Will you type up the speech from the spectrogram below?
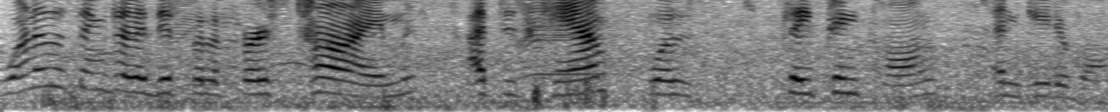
One of the things that I did for the first time at this camp was play ping pong and gator ball.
